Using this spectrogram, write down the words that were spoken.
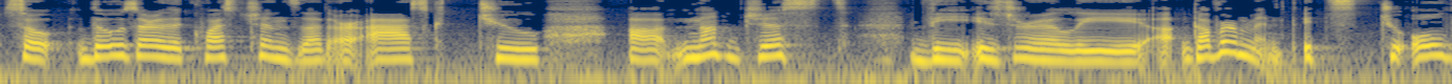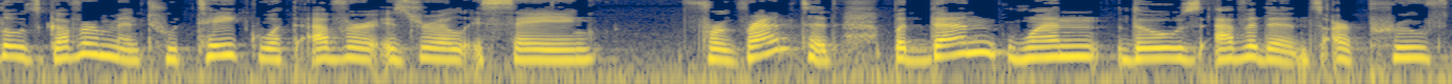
So, those are the questions that are asked to uh, not just the Israeli uh, government, it's to all those government who take whatever Israel is saying for granted. But then, when those evidence are proved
